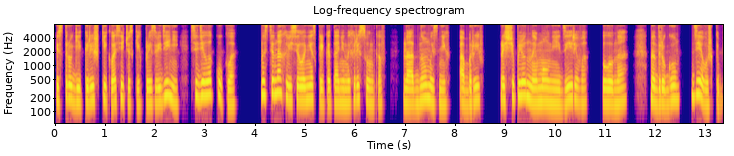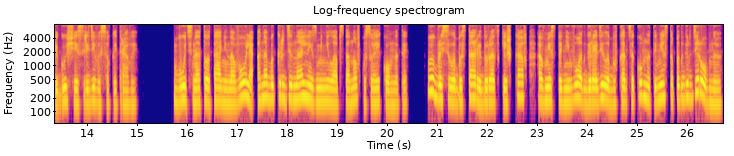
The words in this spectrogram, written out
и строгие корешки классических произведений, сидела кукла. На стенах висело несколько Таниных рисунков. На одном из них — обрыв, расщепленное молнией дерево, луна, на другом — девушка, бегущая среди высокой травы. Будь на то Танина воля, она бы кардинально изменила обстановку своей комнаты. Выбросила бы старый дурацкий шкаф, а вместо него отгородила бы в конце комнаты место под гардеробную.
